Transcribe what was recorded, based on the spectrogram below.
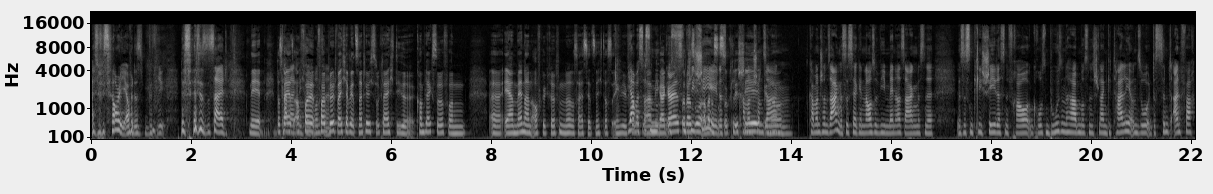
Also sorry, aber das, das, das ist halt. Nee, das war jetzt halt auch voll, voll blöd, weil ich habe jetzt natürlich so gleich diese Komplexe von äh, eher Männern aufgegriffen. Ne? Das heißt jetzt nicht, dass irgendwie Ja, aber es ist ein, mega geil ist ist oder Klischee. so. Aber das ist das so Klischee. kann man schon genau. sagen. Kann man schon sagen. Es ist ja genauso wie Männer sagen, dass eine, es ist ein Klischee, dass eine Frau einen großen Busen haben muss, eine schlanke Taille und so. Das sind einfach,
